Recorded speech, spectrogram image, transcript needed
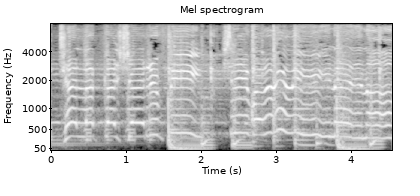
झलक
